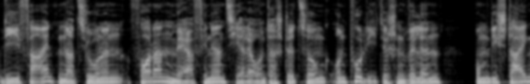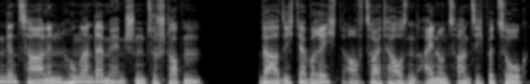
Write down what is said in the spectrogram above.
Die Vereinten Nationen fordern mehr finanzielle Unterstützung und politischen Willen, um die steigenden Zahlen hungernder Menschen zu stoppen. Da sich der Bericht auf 2021 bezog,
